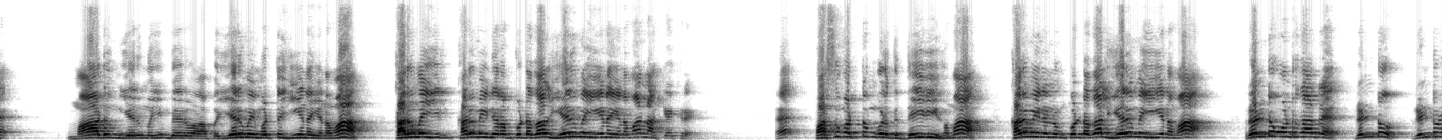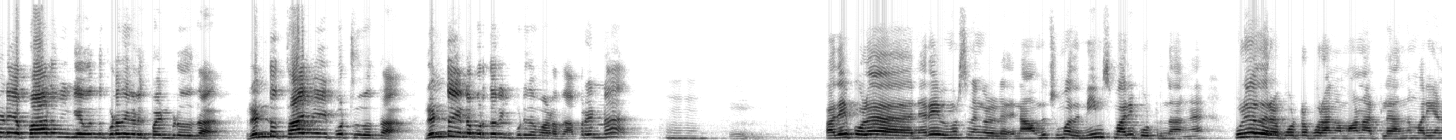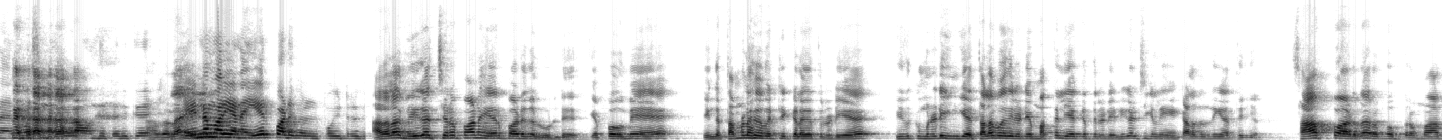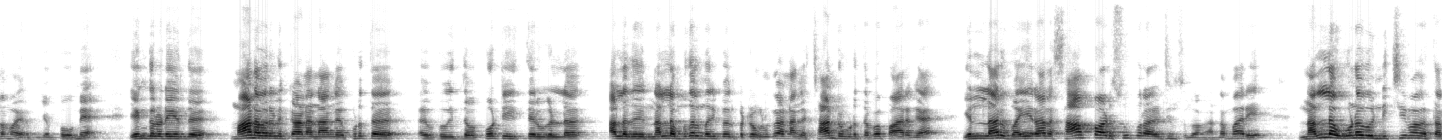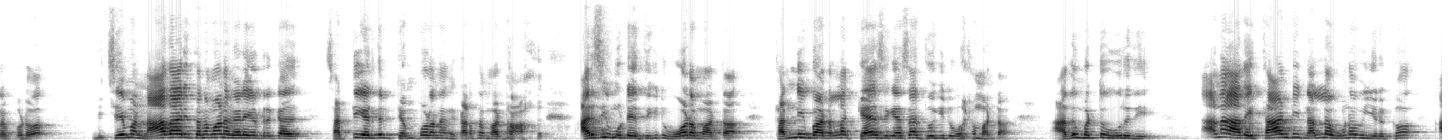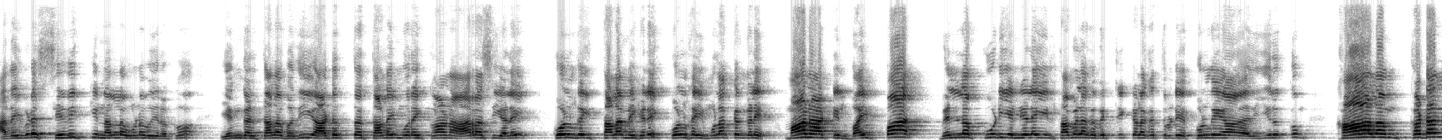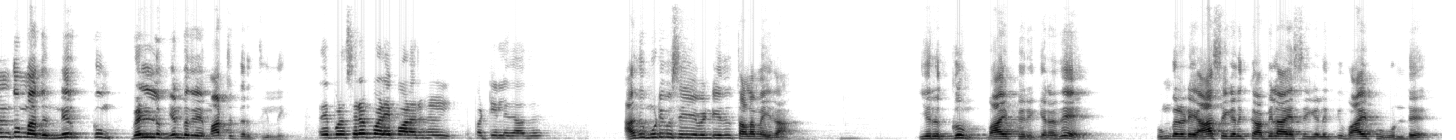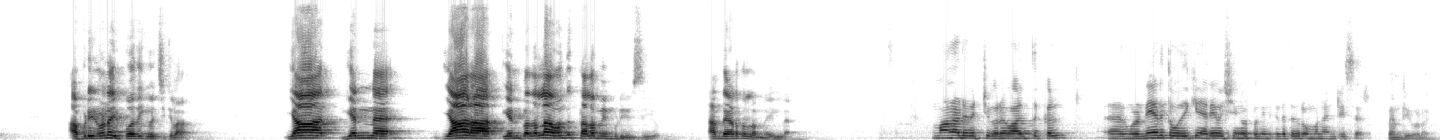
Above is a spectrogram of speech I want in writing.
மாடும் எருமையும் வேறு அப்போ எருமை மட்டும் ஈன இனமா? கருமையில் கருமை நிறம் கொண்டதால் எருமை ஈன இனமா நான் கேட்குறேன். பசு மட்டும் உங்களுக்கு தெய்வீகமா? கருமை நிறம் கொண்டதால் எருமை ஈனமா? ரெண்டும் ஒன்றுதான் ரெண்டும் ரெண்டுடைய பாலும் இங்கே வந்து குழந்தைகளுக்கு பயன்படுவதுதான் ரெண்டும் தாய்மையை போற்றுவதுதான் ரெண்டும் என்னை பொறுத்த வரைக்கும் புனிதமானது? அப்புறம் என்ன? அதே போல நிறைய விமர்சனங்கள் நான் வந்து சும்மா அது மீம்ஸ் மாதிரி போட்டிருந்தாங்க. புளியோதரை போட்ட போறாங்க மாநாட்டுல. அந்த மாதிரியான விமர்சனங்கள்லாம் வந்துட்டு இருக்கு. என்ன மாதிரியான ஏற்பாடுகள் போயிட்டு இருக்கு? அதெல்லாம் மிக சிறப்பான ஏற்பாடுகள் உண்டு. எப்பவுமே எங்க தமிழக வெற்றி கழகத்தினுடைய இதுக்கு முன்னாடி இங்க தளபதியுடைய மக்கள் இயக்கத்தினுடைய நிகழ்ச்சிகள் நீங்க கலந்துருந்தீங்கன்னா தெரியும். சாப்பாடு தான் ரொம்ப பிரமாதமா இருக்கும் எப்பவுமே. எங்களுடைய இந்த மாணவர்களுக்கான நாங்க கொடுத்த இந்த போட்டித் தேர்வுகளில் அல்லது நல்ல முதல் மதிப்பெண் பெற்றவங்களுக்குலாம் நாங்கள் சான்று கொடுத்தப்ப பாருங்க எல்லாரும் வயிறார சாப்பாடு சூப்பராக இருந்துச்சுன்னு சொல்லுவாங்க. அந்த மாதிரி நல்ல உணவு நிச்சயமாக தரப்படும். நிச்சயமாக நாதாரித்தனமான வேலைகள் இருக்காது. சட்டி எடுத்துட்டு டெம்போவில் நாங்கள் கடத்த மாட்டோம் அரிசி மூட்டையை தூக்கிட்டு ஓட மாட்டோம் தண்ணி பாட்டிலாம் கேஸு கேஸாக தூக்கிட்டு ஓட மாட்டோம் அது மட்டும் உறுதி. ஆனால் அதை தாண்டி நல்ல உணவு இருக்கும். அதை விட செவிக்கு நல்ல உணவு இருக்கும். எங்கள் தளபதி அடுத்த தலைமுறைக்கான அரசியலை கொள்கை தலைமைகளை கொள்கை முழக்கங்களை மாநாட்டில் வைப்பார். வெல்லக்கூடிய நிலையில் தமிழக வெற்றி கழகத்தினுடைய கொள்கையாக அது இருக்கும். காலம் கடந்தும் அது நிற்கும் வெல்லும் என்பதிலே மாற்று கருத்து இல்லை. அதே போல சிறப்பு அழைப்பாளர்கள் பட்டியல் ஏதாவது? அது முடிவு செய்ய வேண்டியது தலைமை தான் இருக்கும் வாய்ப்பு இருக்கிறது. உங்களுடைய ஆசைகளுக்கு அபிலாசைகளுக்கு வாய்ப்பு உண்டு. அப்படின்னு இப்போதைக்கு வச்சுக்கலாம். யார் என்ன யார் யார் என்பதெல்லாம் வந்து தலைமை முடிவு செய்யும். அந்த இடத்துல நம்ம இல்லை. மாநாடு வெற்றி பெற வாழ்த்துக்கள். உங்களோட நேரத்தை ஒதுக்கி நிறைய விஷயங்கள் பகிர்ந்துக்கிட்டதுக்கு ரொம்ப நன்றி சார். நன்றி வணக்கம்.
